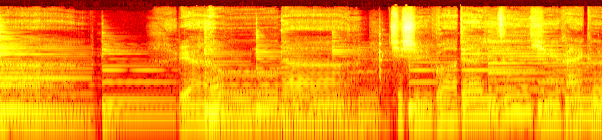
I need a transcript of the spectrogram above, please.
啊？然后呢？其实我的日子也还可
